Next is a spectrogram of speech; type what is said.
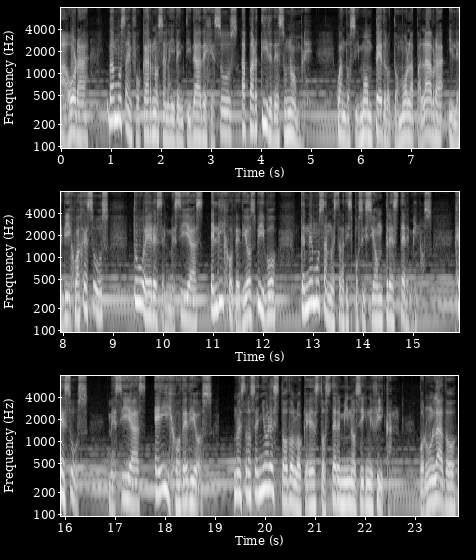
Ahora, vamos a enfocarnos en la identidad de Jesús a partir de su nombre. Cuando Simón Pedro tomó la palabra y le dijo a Jesús, Tú eres el Mesías, el Hijo de Dios vivo, tenemos a nuestra disposición tres términos. Jesús, Mesías e Hijo de Dios. Nuestro Señor es todo lo que estos términos significan. Por un lado,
